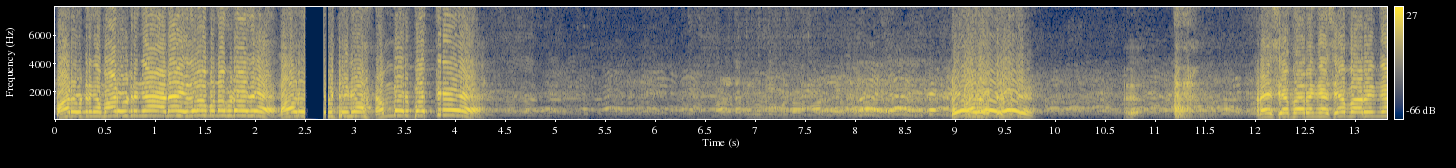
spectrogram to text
மாட விட்டுருங்க மாட விட்டுருங்க. ஆனா இதெல்லாம் பண்ணக்கூடாது. மாட விட்டுருங்க. நம்பர் பத்து. சேப்பாருங்க சேப்பாருங்க.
